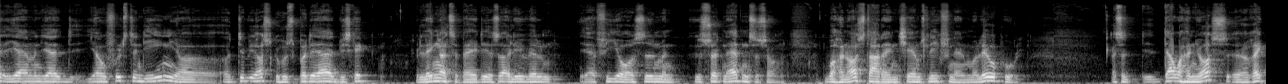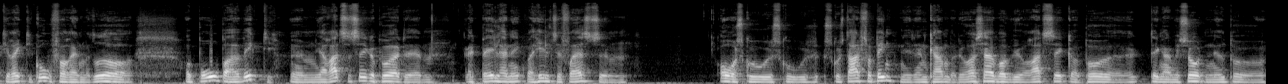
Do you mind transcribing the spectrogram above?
ja, men jeg, jeg er jo fuldstændig enig, og, og det vi også skal huske på, det er, at vi skal ikke længere tilbage, det er så alligevel ja, fire år siden, men 17-18 sæsonen, hvor han også starter en Champions League final mod Liverpool. Altså, der var han jo også øh, rigtig, rigtig god for Real Madrid, og, og brugbar vigtig. Øhm, jeg er ret så sikker på, at, øh, at Bale han ikke var helt tilfreds øh, over at skulle, skulle, skulle starte for bænken i den kamp, og det var også her, hvor vi var ret sikre på, øh, dengang vi så den nede på,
